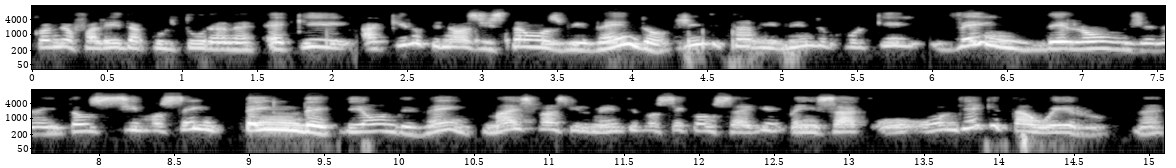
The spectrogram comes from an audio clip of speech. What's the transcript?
quando eu falei da cultura, né, é que aquilo que nós estamos vivendo, a gente está vivendo porque vem de longe, né? Então, se você entende de onde vem, mais facilmente você consegue pensar onde é que está o erro, né?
